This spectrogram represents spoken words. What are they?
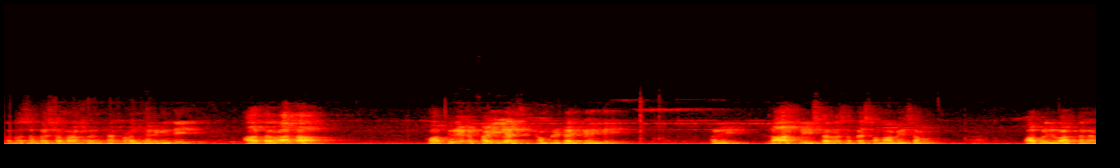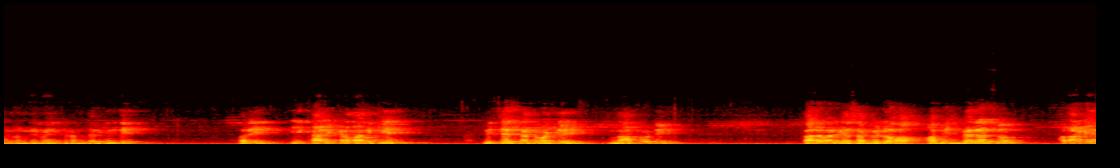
సభ్య సమావేశం జరపడం జరిగింది. ఆ తర్వాత మా పీరియడ్ ఫైవ్ ఇయర్స్ కంప్లీట్ అయిపోయింది. మరి లాస్ట్ ఈ సర్వసభ్య సమావేశం బాపూజీ వార్తలను నిర్వహించడం జరిగింది. మరి ఈ కార్యక్రమానికి విచ్చేసినటువంటి నాతోటి కార్యవర్గ సభ్యులు ఆఫీస్ బేరర్స్ అలాగే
